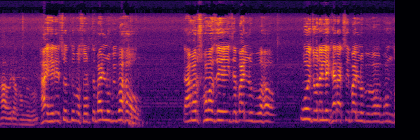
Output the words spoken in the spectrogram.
হ্যাঁ ওই রকম হাই হেরে চোদ্দ বছর তো বাল্য বিবাহ। তা আমার সমাজে এই যে বাল্য বিবাহ ওই লেখা রাখছি বাল্য বিবাহ বন্ধ।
